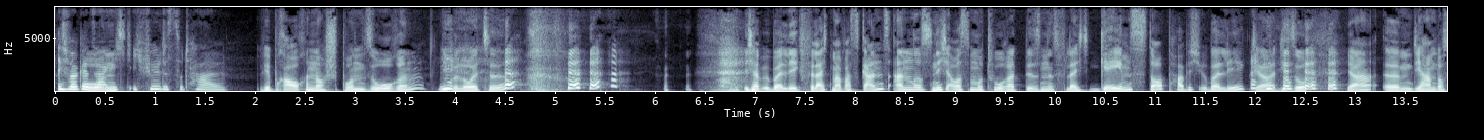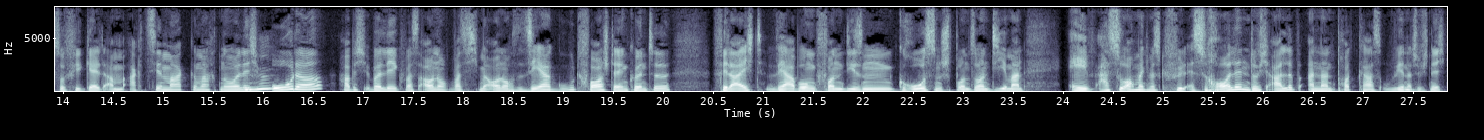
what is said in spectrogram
ich wollte gerade sagen, ich, ich fühle das total. Wir brauchen noch Sponsoren, liebe Leute. Ich habe überlegt, vielleicht mal was ganz anderes, nicht aus dem Motorradbusiness, vielleicht GameStop habe ich überlegt, ja, die so, ja, ähm, die haben doch so viel Geld am Aktienmarkt gemacht neulich. Mhm. Oder habe ich überlegt, was auch noch, was ich mir auch noch sehr gut vorstellen könnte, vielleicht Werbung von diesen großen Sponsoren, die jemand, ey, hast du auch manchmal das Gefühl, es rollen durch alle anderen Podcasts, wir natürlich nicht,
